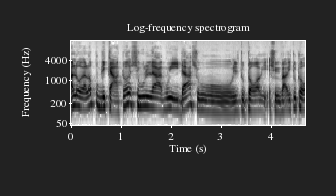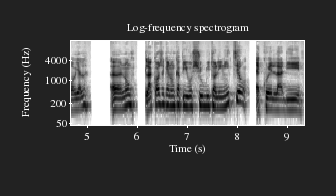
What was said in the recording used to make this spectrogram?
Allora, l'ho pubblicato sulla guida, su tutori- sui vari tutorial. Eh, non, la cosa che non capivo subito all'inizio è quella di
